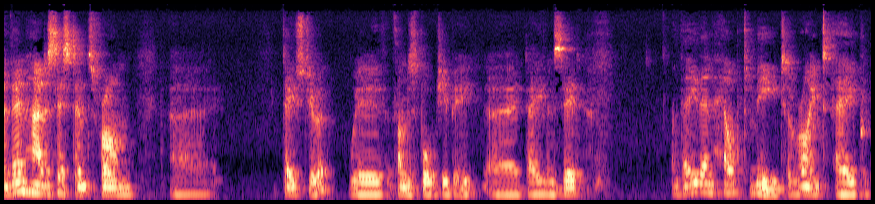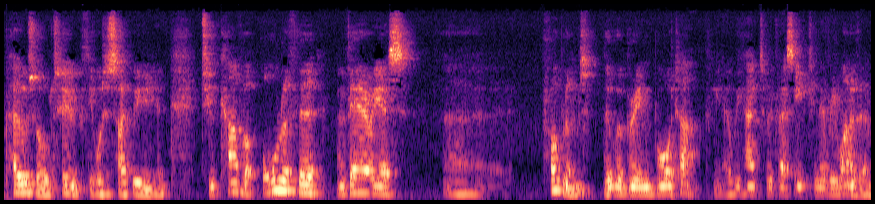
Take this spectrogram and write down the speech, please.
I then had assistance from uh, Dave Stewart with Thundersport GB, uh, Dave and Sid, they then helped me to write a proposal to the Autocycle Union to cover all of the various uh, problems that were being brought up. You know, we had to address each and every one of them,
